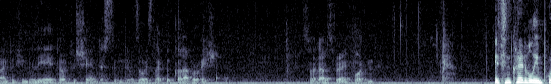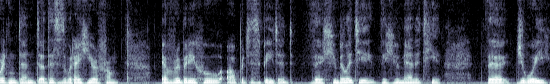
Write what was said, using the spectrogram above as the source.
trying to humiliate or to shame the student. There was always like the collaboration. So that was very important. it's incredibly important, and uh, this is what I hear from everybody who uh, participated: the humility, the humanity, the joy,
